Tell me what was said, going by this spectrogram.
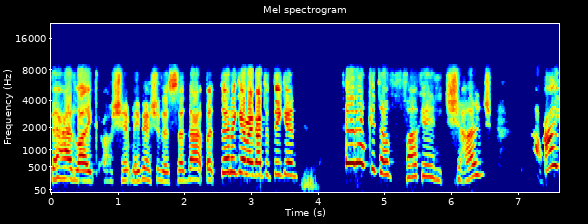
bad, like, oh shit, maybe I shouldn't have said that. But then again, I got to thinking, they don't get to fucking judge. I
